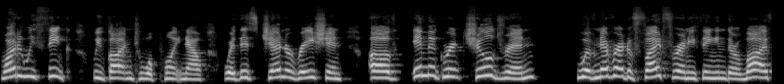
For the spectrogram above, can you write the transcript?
why do we think we've gotten to a point now where this generation of immigrant children who have never had to fight for anything in their life,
